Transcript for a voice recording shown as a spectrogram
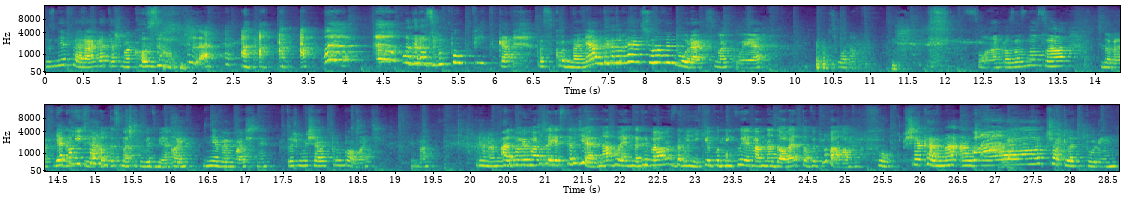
To jest nie fair, Aga też ma kozulę. Od razu popitka. Paskudna, nie? Ale taka trochę jak surowy burak smakuje. Słona. Słona koza z nosa. Dobra, Jak oni ja. tworzą te smaki, powiedz mi? Oj, nie wiem właśnie. Ktoś musiał próbować. Chyba. Nie wiem. Ale powiem wam, że jestem dzielna, bo jak nagrywałam z Dominikiem, podlinkuję wam na dole, to wypluwałam. Fu, psia karma albo chocolate pudding.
